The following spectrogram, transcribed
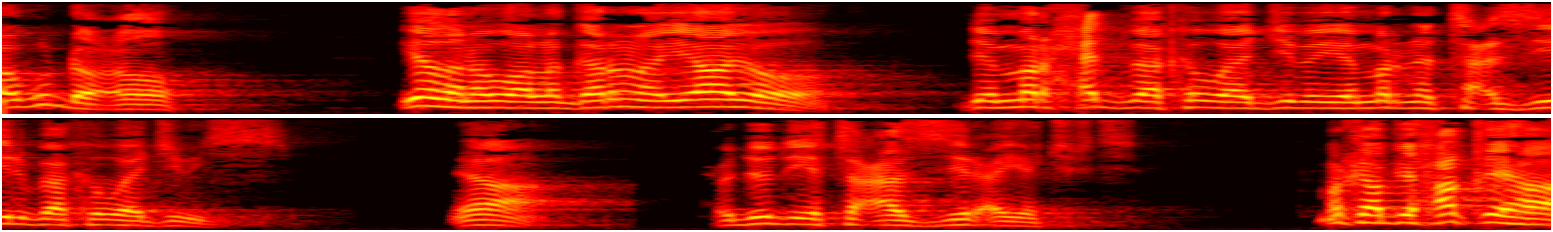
lagu dhaco yadana waa la garanayaayo dee mar xad baa ka waajibaya marna tacsiir baa ka waajibaysa. Ya xuduud iyo tacaasiir ayaa jirta marka bixaqiha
